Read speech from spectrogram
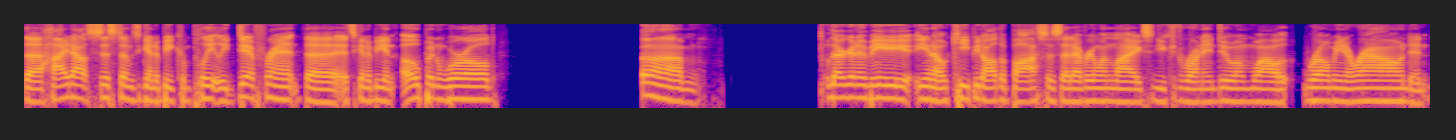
The hideout system's gonna be completely different. The it's gonna be an open world um they're going to be you know keeping all the bosses that everyone likes and you could run into them while roaming around and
